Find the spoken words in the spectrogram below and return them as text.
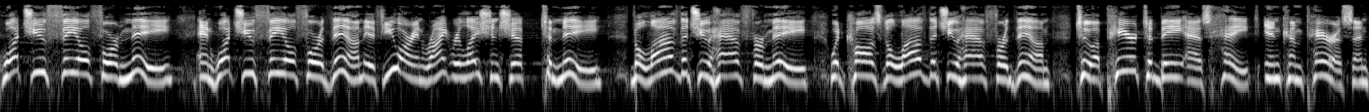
what you feel for me and what you feel for them, if you are in right relationship to me, the love that you have for me would cause the love that you have for them to appear to be as hate in comparison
